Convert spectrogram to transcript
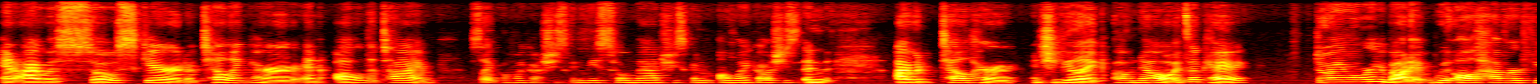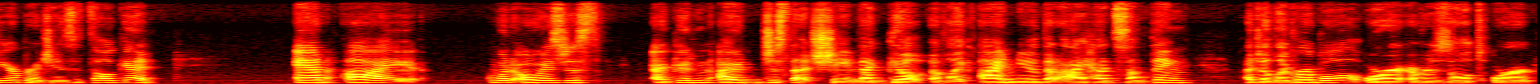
and I was so scared of telling her and all the time it's like oh my gosh she's going to be so mad she's going to oh my gosh she's and I would tell her and she'd be like oh no it's okay don't even worry about it. We all have our fear bridges. It's all good. And I would always just, I couldn't, I just that shame, that guilt of like, I knew that I had something, a deliverable or a result or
